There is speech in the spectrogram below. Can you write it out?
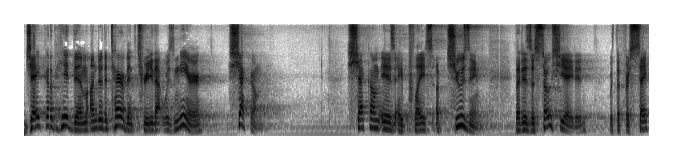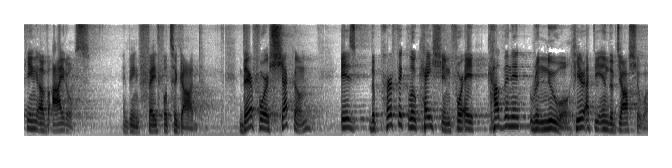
Jacob hid them under the terebinth tree that was near Shechem. Shechem is a place of choosing that is associated with the forsaking of idols and being faithful to God. Therefore, Shechem is the perfect location for a covenant renewal here at the end of Joshua.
